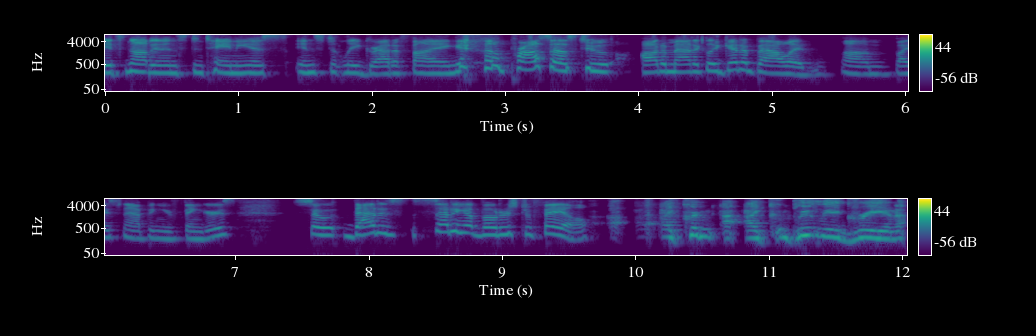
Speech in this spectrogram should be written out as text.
it's not an instantaneous, instantly gratifying process to automatically get a ballot um, by snapping your fingers. So that is setting up voters to fail. I, I couldn't. I, completely agree, and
